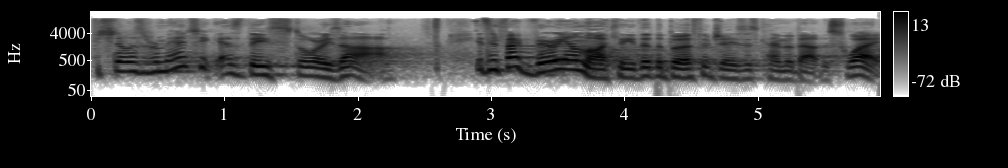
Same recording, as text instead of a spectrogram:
But you know, as romantic as these stories are, it's in fact very unlikely that the birth of Jesus came about this way.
